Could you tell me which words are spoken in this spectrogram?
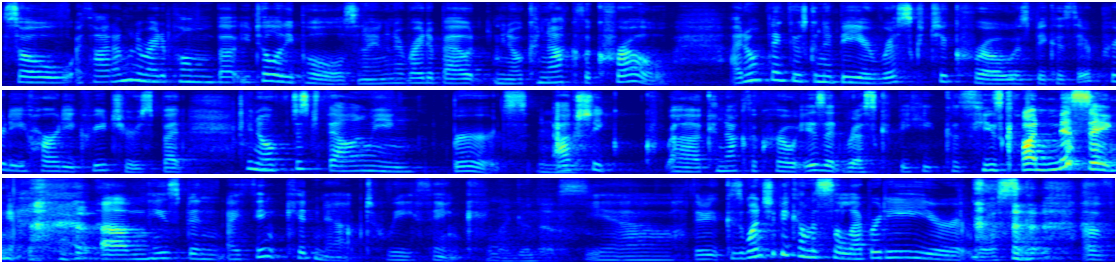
So I thought I'm going to write a poem about utility poles, and I'm going to write about you know Canuck the crow. I don't think there's going to be a risk to crows because they're pretty hardy creatures, but you know just valuing birds. Mm-hmm. Actually, uh, Canuck the crow is at risk because he's gone missing. um, he's been, I think, kidnapped. We think. Oh my goodness. Yeah, because once you become a celebrity, you're at risk of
